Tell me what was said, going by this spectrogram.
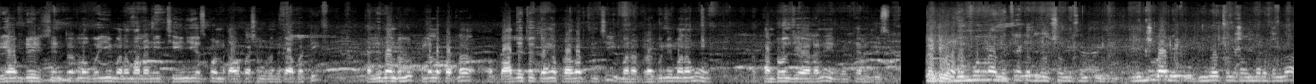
రిహాబిలిటేషన్ సెంటర్లో పోయి మనం వాళ్ళని చేంజ్ చేసుకోవడానికి అవకాశం ఉంటుంది కాబట్టి తల్లిదండ్రులు పిల్లల పట్ల బాధ్యతయుతంగా ప్రవర్తించి మన డ్రగ్ని మనము కంట్రోల్ చేయాలని నేను తెలియజేస్తున్నాను. నిర్మూలన వ్యతిరేక దినోత్సవం నిర్మూలన దినోత్సవం సందర్భంగా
